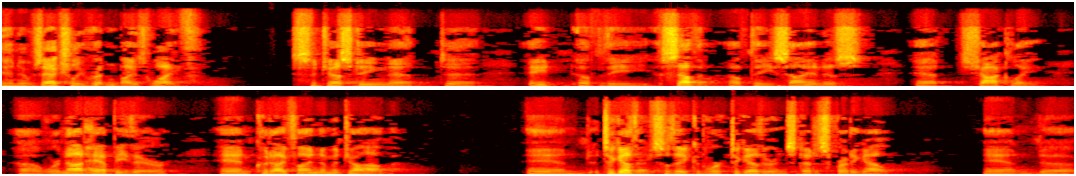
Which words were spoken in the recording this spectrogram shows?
and it was actually written by his wife, suggesting that eight of the seven of the scientists at Shockley uh, were not happy there, and could I find them a job? And together, so they could work together instead of spreading out. And uh,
